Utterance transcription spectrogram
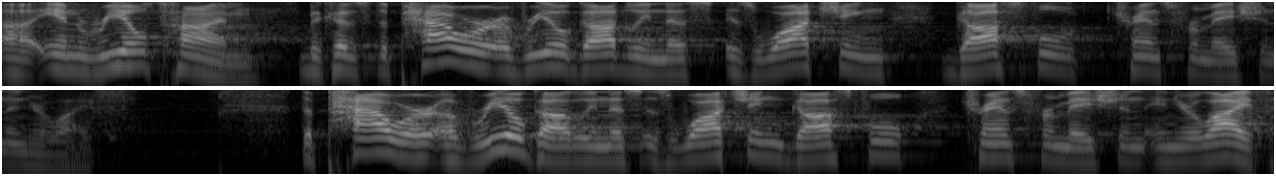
uh, in real time because the power of real godliness is watching gospel transformation in your life. The power of real godliness is watching gospel transformation in your life.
